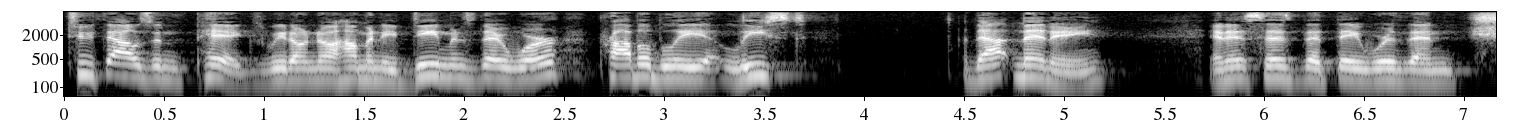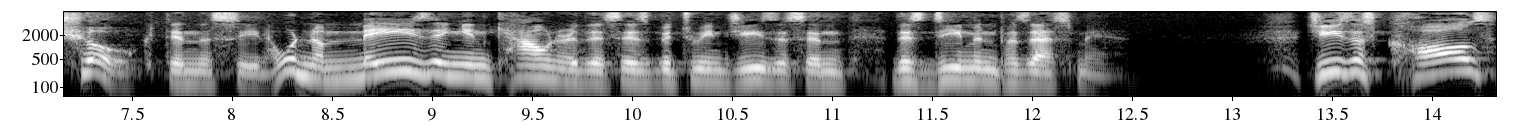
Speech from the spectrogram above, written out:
2,000 pigs. We don't know how many demons there were, probably at least that many. And it says that they were then choked in the. Now, what an amazing encounter this is between Jesus and this demon possessed man. Jesus calls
